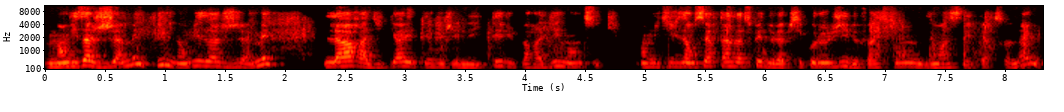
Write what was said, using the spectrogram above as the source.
n'envisage jamais, ils n'envisagent jamais la radicale hétérogénéité du paradigme antique, en utilisant certains aspects de la psychologie de façon assez personnelle.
